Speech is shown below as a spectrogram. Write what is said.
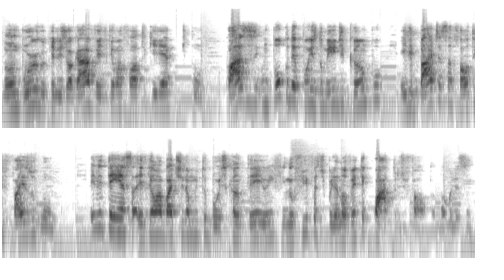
No Hamburgo que ele jogava, ele tem uma falta que ele é, tipo, quase um pouco depois do meio de campo, ele bate essa falta e faz o gol. Ele tem essa, ele tem uma batida muito boa, escanteio, enfim. No FIFA, tipo, ele é 94 de falta, um bagulho assim.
